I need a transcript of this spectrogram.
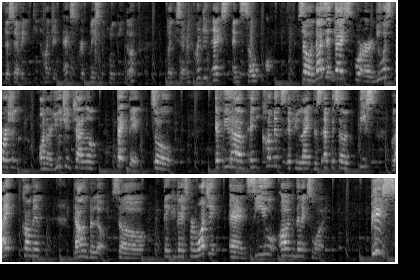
The 1700X replacement will be the 2700X and so on. So that's it guys for our newest portion on our YouTube channel, Tech Date. So if you have any comments, if you like this episode, please like, comment down below. So thank you guys for watching and see you on the next one. Peace!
